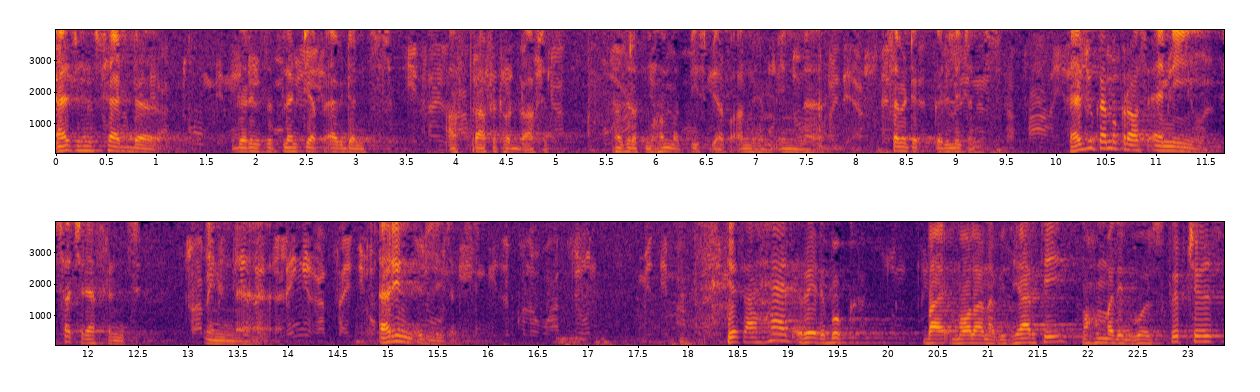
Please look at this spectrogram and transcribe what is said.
As you have said, uh, there is plenty of evidence of prophethood of Hazrat Muhammad, peace be upon him, in uh, Semitic religions. Have you come across any such reference in uh, Aryan religions? Yes, I had read a book by Maulana Vidyarthi, Muhammad in World Scriptures,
